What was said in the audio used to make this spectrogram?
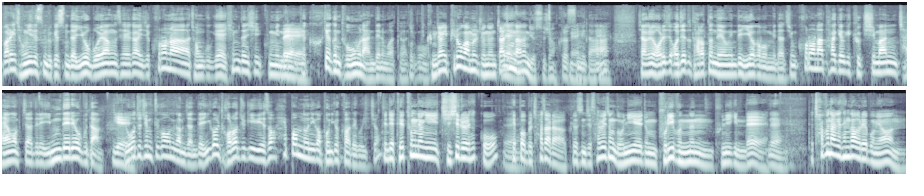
빠르게 정리됐으면 좋겠습니다. 이 모양새가 이제 코로나 전국에 힘든 시, 국민들한테 네. 크게 큰 도움은 안 되는 것 같아가지고. 굉장히 피로감을 주는 짜증나는 네. 뉴스죠. 그렇습니다. 네. 네. 자, 그리고 어제, 어제도 다뤘던 내용인데 이어가 봅니다. 지금 코로나 타격이 극심한 자영업자들의 임대료 부담. 예. 이것도 지금 뜨거운 감자인데 이걸 덜어주기 위해서 해법 논의가 본격화되고 있죠. 이제 대통령이 지시를 했고 네. 해법을 찾아라. 그래서 이제 사회적 논의에 좀 불이 붙는 분위기인데 네. 차분하게 생각을 해보면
